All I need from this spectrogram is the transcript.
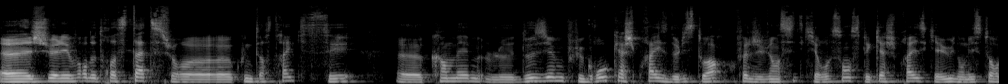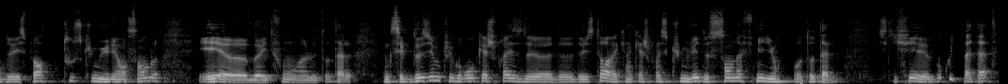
euh, je suis allé voir 2-3 stats sur euh, Counter-Strike, c'est euh, quand même le deuxième plus gros cash prize de l'histoire. En fait, j'ai vu un site qui recense les cash prizes qu'il y a eu dans l'histoire de l'esport, tous cumulés ensemble, et euh, bah, ils te font hein, le total. Donc c'est le deuxième plus gros cash prize de, de- de l'histoire avec un cash prize cumulé de 109 millions au total. Ce qui fait euh, beaucoup de patates.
